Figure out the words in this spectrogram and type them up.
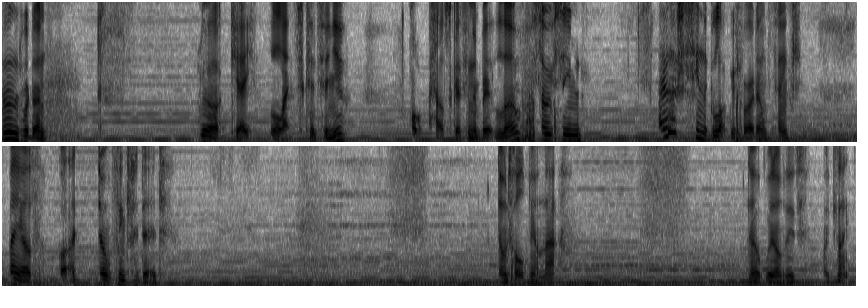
And we're done. Okay, let's continue. Oh, health's getting a bit low. So we've seen... I haven't actually seen the Glock before, I don't think. May have, but I don't think I did. Don't hold me on that. No, we don't need... Wait, can I...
